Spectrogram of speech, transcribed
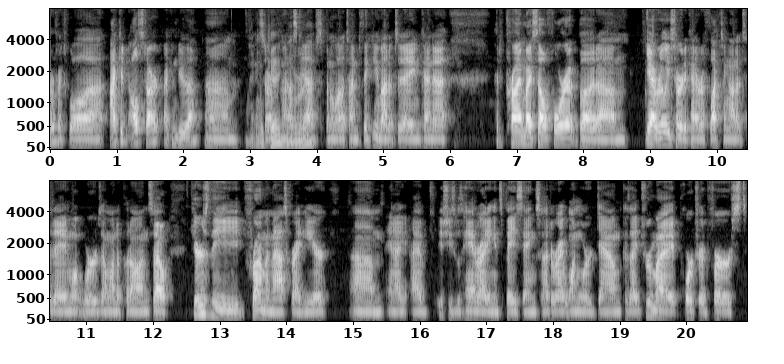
Perfect. Well, uh, I can. I'll start. I can do that. Um, I can start with the mask. Right. Yeah, I've spent a lot of time thinking about it today and kind of had primed myself for it. But um, yeah, really started kind of reflecting on it today and what words I want to put on. So here's the front of my mask right here. Um, and I, I, have issues with handwriting and spacing, so I had to write one word down because I drew my portrait first,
